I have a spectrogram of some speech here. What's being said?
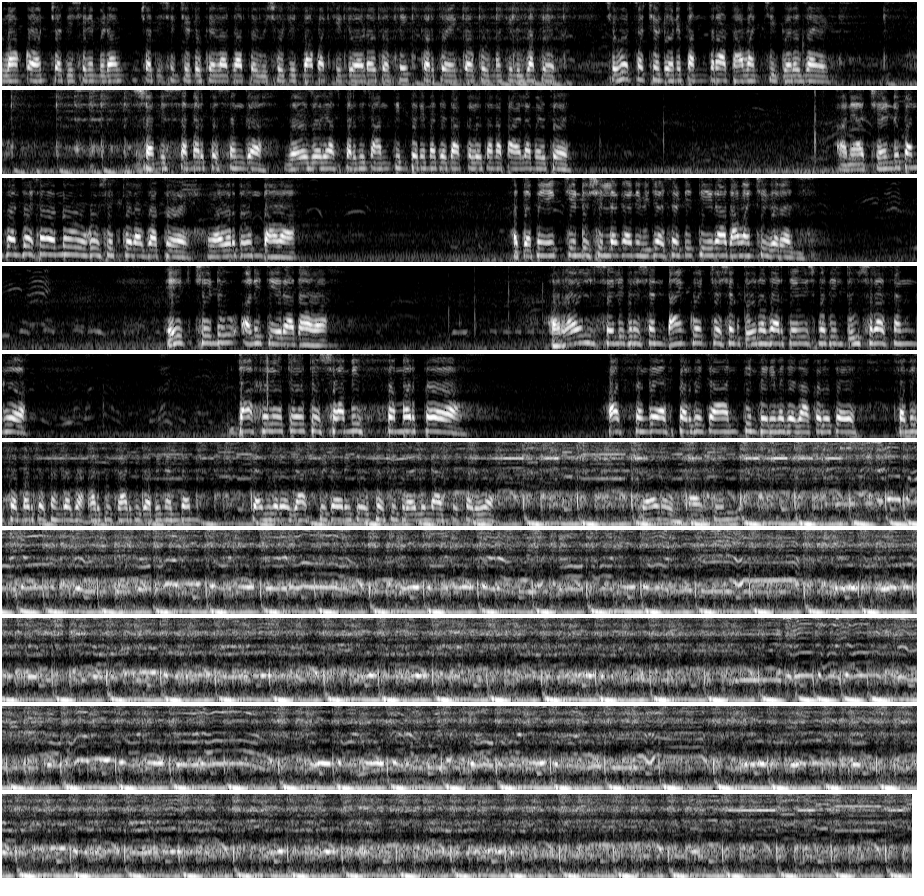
लॉंग ऑनच्या दिशेने मिडॉनच्या दिशेने चेंडू खेळला जातो. विश्वजित बाबा चेंडू अडवतो फेक करतो एकदा पूर्ण केली जाते. शेवटचा चेंडू आणि पंधरा धावांची गरज आहे. स्वामी समर्थ संघ जवळजवळ या स्पर्धेच्या अंतिम फेरीमध्ये दाखल होताना पाहायला मिळतोय. आणि आज चेंडू पंचांच्या इशाऱ्यानं घोषित केला जातोय. यावर दोन धावा. अद्याप एक चेंडू शिल्लक आणि विजयासाठी तेरा धावांची गरज. एक चेंडू आणि तेरा धावा. रॉयल सेलिब्रेशन बँकवेट चषक दोन हजार तेवीस मधील दुसरा संघ दाखल होतो तो स्वामी समर्थ. हा संघ या स्पर्धेच्या अंतिम फेरीमध्ये दाखल होतोय. कमी समर्थ संघाचं हार्दिक हार्दिक अभिनंदन. त्याचबरोबर व्यासपीठावर इथे उपस्थित राहिलेले आमचे सर्व खेळाडू असतील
